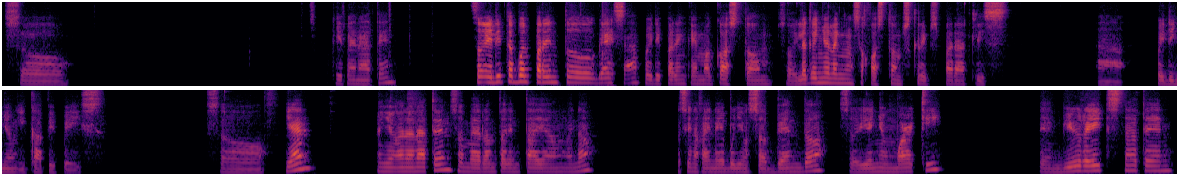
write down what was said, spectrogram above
So, so pakita natin. So, editable pa rin to guys. Ha? Pwede pa rin kayo mag-custom. So, ilagay nyo lang yung sa custom scripts para at least uh, pwede nyo i-copy paste. So, yan yung ano natin. So, meron pa rin tayong ano, kasi naka-enable yung sub-bendo. So, yan yung marquee. Then, view rates natin.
